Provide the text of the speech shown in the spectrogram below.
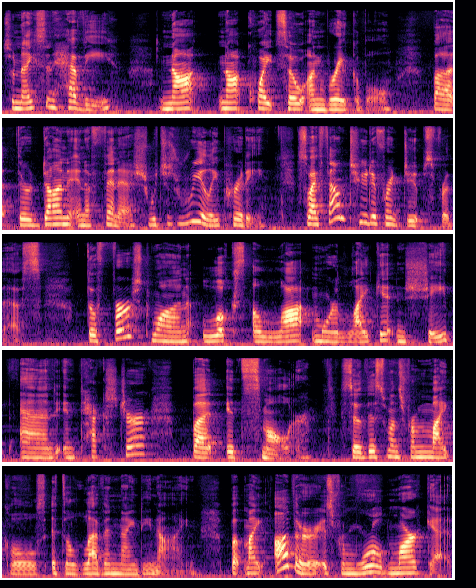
so nice and heavy, not, not quite so unbreakable, but they're done in a finish, which is really pretty. So I found two different dupes for this. The first one looks a lot more like it in shape and in texture, but it's smaller. So this one's from Michaels, it's $11.99. But my other is from World Market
